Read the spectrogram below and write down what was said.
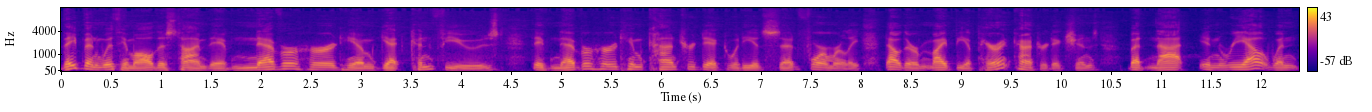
They've been with him all this time. They have never heard him get confused. They've never heard him contradict what he had said formerly. Now, there might be apparent contradictions, but not in reality when,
